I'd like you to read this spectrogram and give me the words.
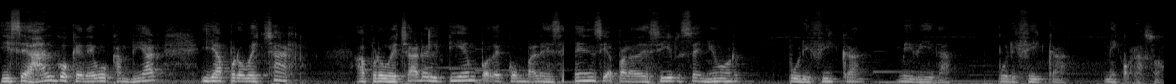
¿Hice algo que debo cambiar? Y aprovechar, aprovechar el tiempo de convalecencia para decir, Señor, purifica mi vida, purifica mi corazón.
